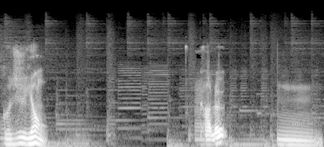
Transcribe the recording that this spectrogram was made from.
54。うん軽っ。うん。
